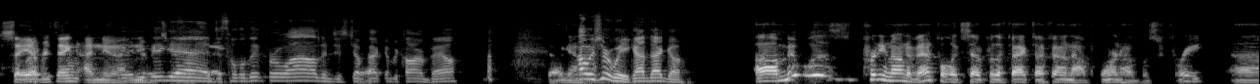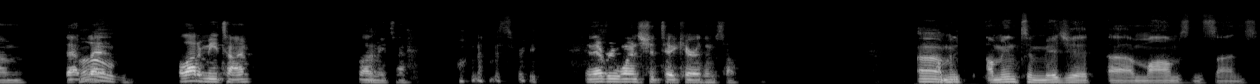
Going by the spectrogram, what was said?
say Right. everything. I knew. I knew. Anything, yeah, just hold it for a while, then just jump Yeah. back in the car and bail. How was your week? How'd that go? Um, it was pretty non-eventful, except for the fact I found out Pornhub was free. Um, that led Oh, a lot of me time. A lot of me time, that was free. and everyone should take care of themselves. I'm, Um, in, I'm into midget uh, moms and sons.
